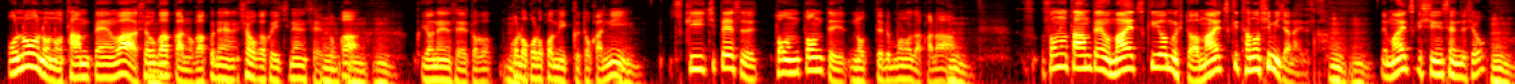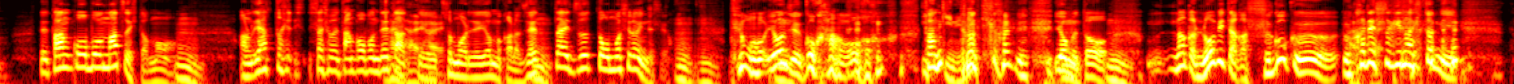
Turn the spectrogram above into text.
おのおのの短編は小学館の学年、小学1年生とか、うんうん4年生とかコロコロコミックとかに月1ペースでトントンって載ってるものだから、その短編を毎月読む人は毎月楽しみじゃないですか。で毎月新鮮でしょ、うん。で単行本待つ人も、うんあのやっと久しぶりに単行本出たってはいうつもりで読むから絶対ずっと面白いんですよ。でも45巻を 短期間に読むと、なんかのび太がすごく浮かれすぎな人に、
